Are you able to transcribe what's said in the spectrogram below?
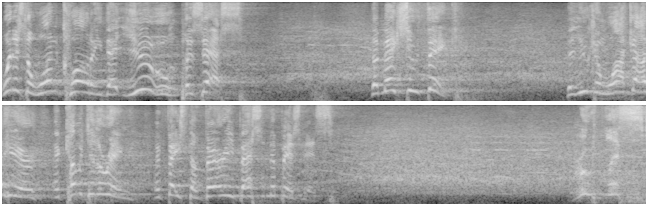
what is the one quality that you possess that makes you think that you can walk out here and come into the ring and face the very best in the business? Ruthless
